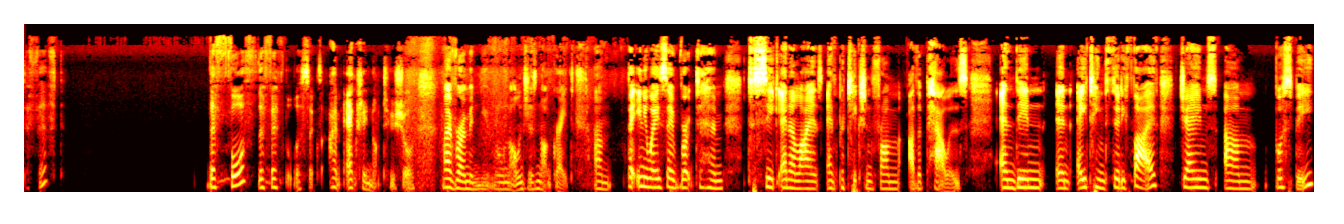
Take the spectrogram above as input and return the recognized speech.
the fifth? The fourth, the fifth, or the sixth. I'm actually not too sure. My Roman numeral knowledge is not great. Um, but anyways, they wrote to him to seek an alliance and protection from other powers. And then in 1835, James um, Busby,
